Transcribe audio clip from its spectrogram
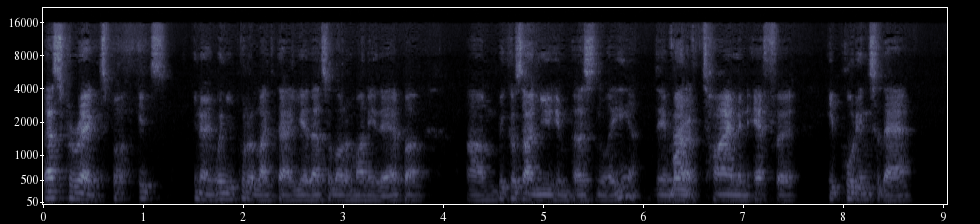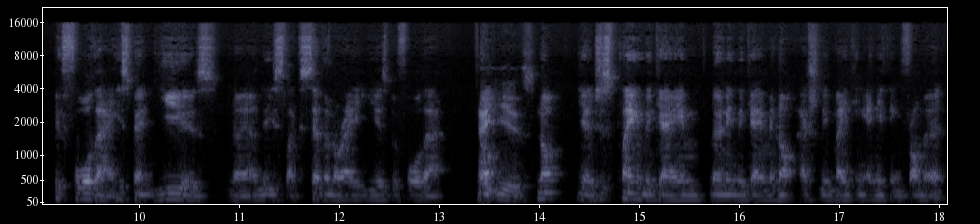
that's correct. But it's you know when you put it like that, yeah, that's a lot of money there. But um, because I knew him personally, the amount right. of time and effort he put into that before that, he spent years, you know, at least like seven or eight years before that. Not, eight years. Not, yeah, just playing the game, learning the game, and not actually making anything from it.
